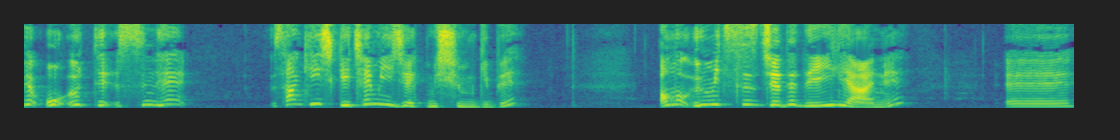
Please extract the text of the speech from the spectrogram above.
ve o ötesine sanki hiç geçemeyecekmişim gibi. Ama ümitsizce de değil yani. Ee,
